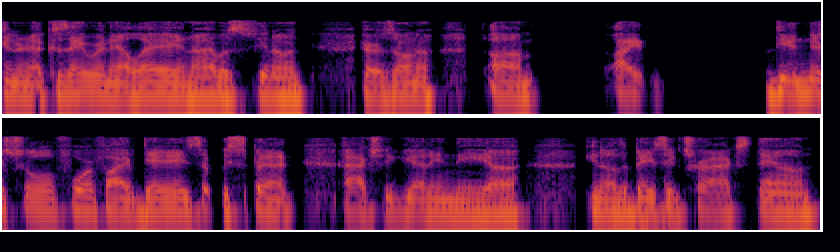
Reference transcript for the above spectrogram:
internet because they were in LA and I was, you know, in Arizona. Um, I the initial four or five days that we spent actually getting the uh, you know the basic tracks down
